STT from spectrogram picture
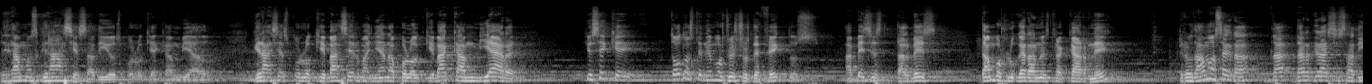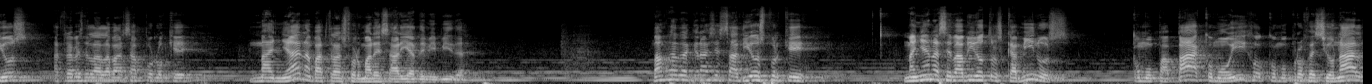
le damos gracias a Dios por lo que ha cambiado. Gracias por lo que va a ser mañana, por lo que va a cambiar. Yo sé que todos tenemos nuestros defectos. A veces tal vez damos lugar a nuestra carne, pero damos a dar gracias a Dios a través de la alabanza por lo que mañana va a transformar esa área de mi vida. Vamos a dar gracias a Dios porque mañana se va a abrir otros caminos, como papá, como hijo, como profesional,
